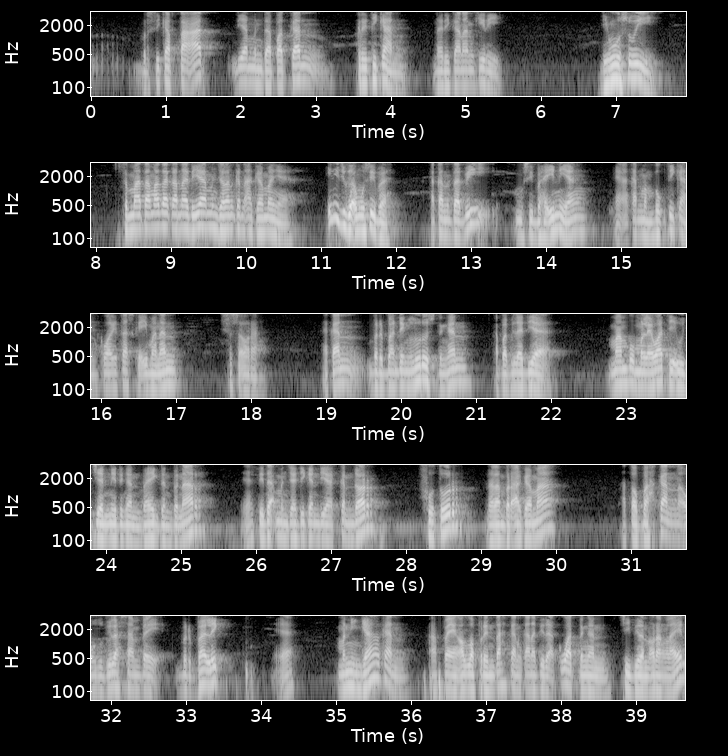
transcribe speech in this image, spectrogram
bersikap taat, dia mendapatkan kritikan dari kanan kiri. Dimusuhi. Semata-mata karena dia menjalankan agamanya. Ini juga musibah. Akan tetapi musibah ini yang yang akan membuktikan kualitas keimanan seseorang. akan berbanding lurus dengan apabila dia mampu melewati ujian ini dengan baik dan benar, ya, tidak menjadikan dia kendor, futur dalam beragama atau bahkan naudzubillah sampai berbalik ya, meninggalkan apa yang Allah perintahkan karena tidak kuat dengan cibiran orang lain,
